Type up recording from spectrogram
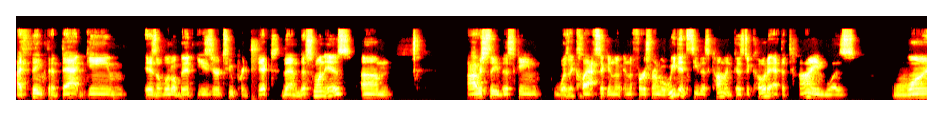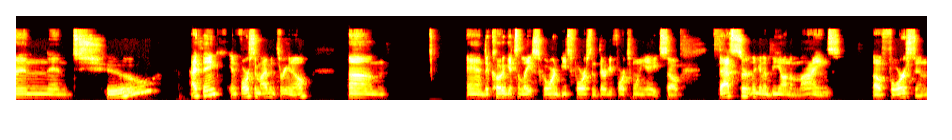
I think that that game is a little bit easier to predict than this one is. Um, obviously, this game was a classic in the in the first round, but we didn't see this coming because Dakota at the time was one and two, I think, and Forreston might have been three and zero. Oh. Um, and Dakota gets a late score and beats Forreston 34-28. So that's certainly going to be on the minds of Forreston,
